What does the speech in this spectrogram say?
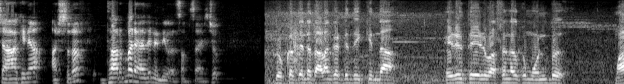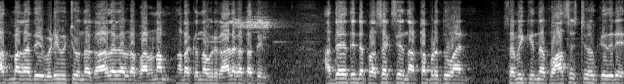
Shahina Ashraf Dharmarajan എന്നിവർ സംസാരിച്ചു. ദുഃഖത്തിന്റെ തളം കെട്ടി നിൽക്കുന്ന എഴുപത്തിയേഴ് വർഷങ്ങൾക്ക് മുൻപ് മഹാത്മാഗാന്ധി വെടിവെച്ചു വന്ന ഘാതകരുടെ ഭരണം നടക്കുന്ന ഒരു കാലഘട്ടത്തിൽ അദ്ദേഹത്തിന്റെ പ്രസക്തിയെ നഷ്ടപ്പെടുത്തുവാൻ ശ്രമിക്കുന്ന ഫാസിസ്റ്റുകൾക്കെതിരെ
